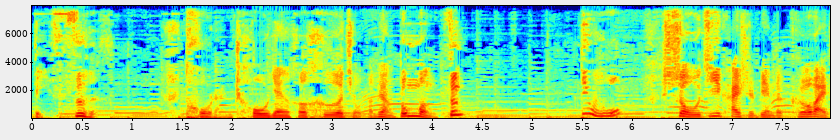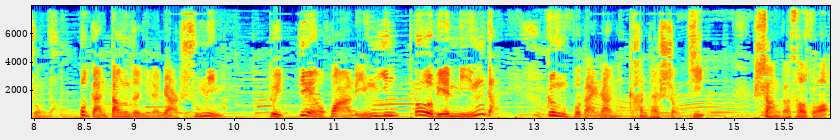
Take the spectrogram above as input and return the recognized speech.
第四，突然抽烟和喝酒的量都猛增。第五，手机开始变得格外重要，不敢当着你的面输密码，对电话铃音特别敏感，更不敢让你看他手机。上个厕所，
